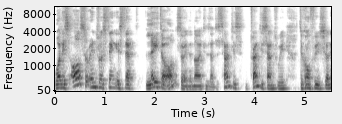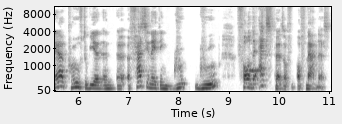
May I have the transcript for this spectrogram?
What is also interesting is that later on, so in the 19th and the 20th century, the Convulsionnaire proved to be a, a, a fascinating group, group for the experts of, of madness.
